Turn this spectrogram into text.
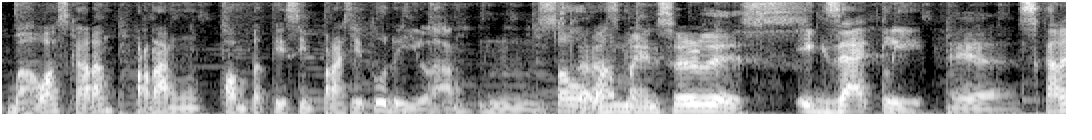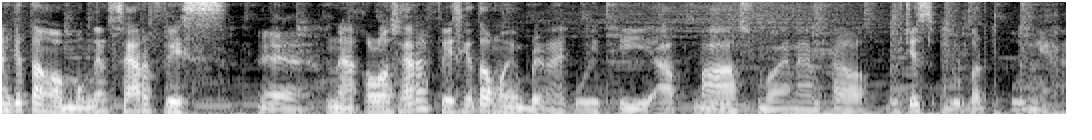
bahwa sekarang perang kompetisi price itu udah hilang. Hmm. So sekarang main service. Exactly. Iya. Sekarang kita ngomongin service. Iya. Nah, kalau service kita ngomongin brand equity apa semua yang nempel which is Bluebird punya.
